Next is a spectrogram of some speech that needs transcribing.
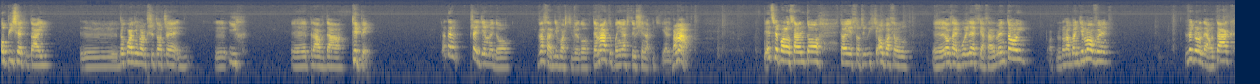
opiszę tutaj, yy, dokładnie Wam przytoczę yy, ich, yy, prawda, typy. Zatem przejdziemy do w zasadzie właściwego tematu, ponieważ chcę już się napić yerba mate. Pierwsze Palo Santo to jest oczywiście, oba są y, rodzaj Bulnesia salmentoi, o tym trochę będzie mowy. Wyglądają tak,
